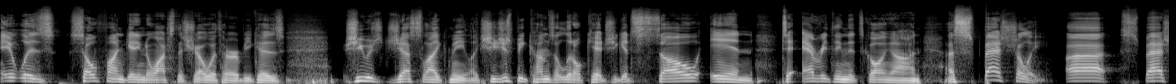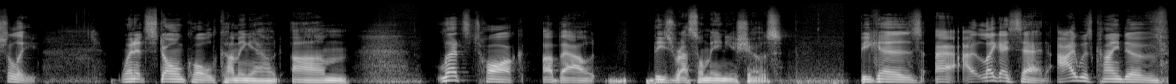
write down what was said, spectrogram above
it was so fun getting to watch the show with her because she was just like me. Like she just becomes a little kid. She gets so in to everything that's going on, especially, uh, especially when it's Stone Cold coming out. Um, let's talk about these WrestleMania shows because, I, I, like I said, I was kind of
